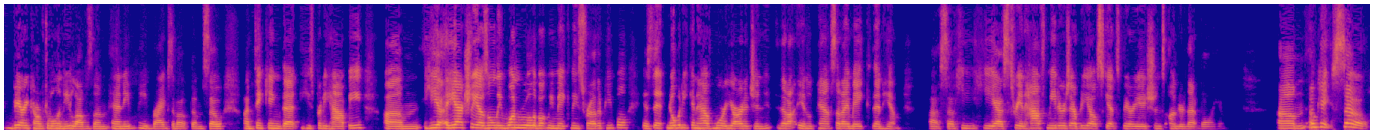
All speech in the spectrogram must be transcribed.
very comfortable and he loves them and he, he brags about them. So I'm thinking that he's pretty happy. Um, he, he actually has only one rule about me making these for other people is that nobody can have more yardage in, that, in pants that I make than him. Uh, so he, he has three and a half meters. Everybody else gets variations under that volume. Um, okay, so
